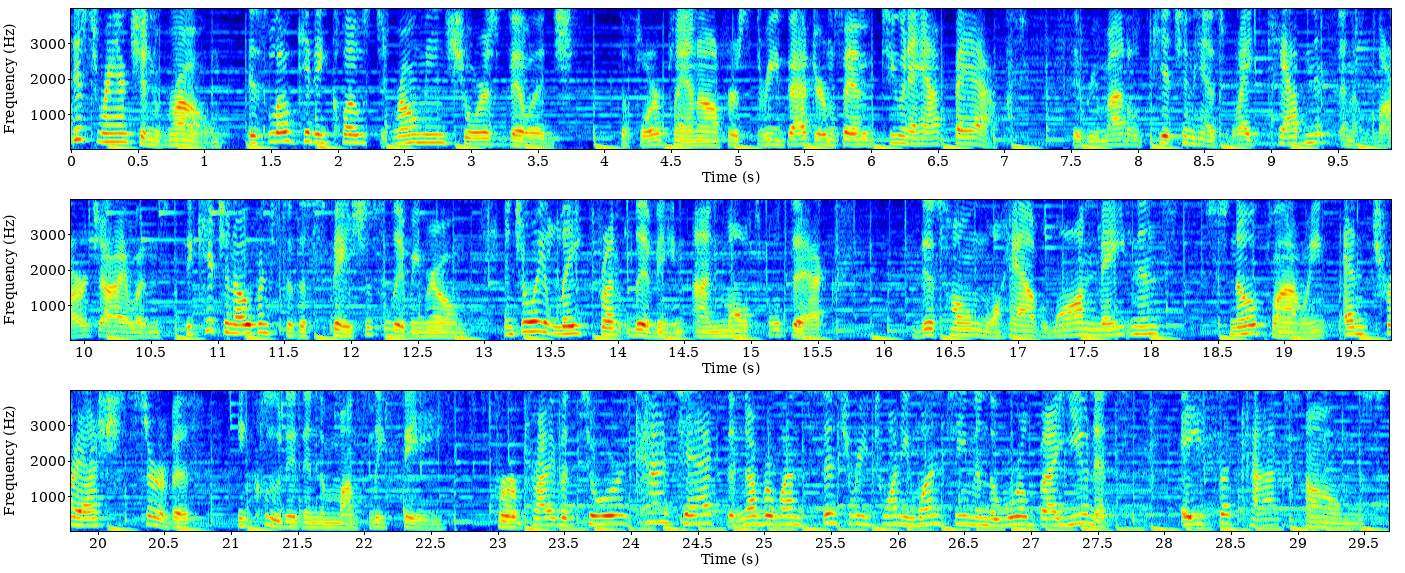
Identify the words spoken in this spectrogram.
This ranch in Rome is located close to Roaming Shores Village. The floor plan offers three bedrooms and two and a half baths. The remodeled kitchen has white cabinets and a large island. The kitchen opens to the spacious living room. Enjoy lakefront living on multiple decks. This home will have lawn maintenance, snow plowing, and trash service included in the monthly fee. For a private tour, contact the number one Century 21 team in the world by units, Asa Cox Homes.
